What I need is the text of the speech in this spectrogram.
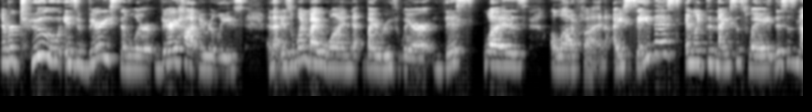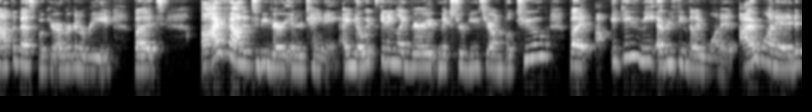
Number two is a very similar, very hot new release, and that is One by One by Ruth Ware. This was a lot of fun. I say this in like the nicest way. This is not the best book you're ever gonna read, but I found it to be very entertaining. I know it's getting like very mixed reviews here on BookTube, but uh, it gave me everything that I wanted. I wanted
